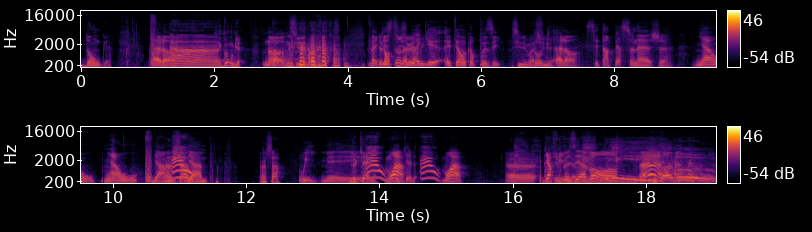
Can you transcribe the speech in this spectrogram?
Dong. Alors. Un gong. Non, Pardon, excusez-moi. la de question n'a pas été encore posée. Excusez-moi, Donc, alors, c'est un personnage. Miaou, miaou, miam, Un chat. Un chat. Oui, mais. Lequel? Moi. Lequel? Moi. Euh, J'ai Garfield. buzzé avant. hein. Oui, Ah. bravo.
